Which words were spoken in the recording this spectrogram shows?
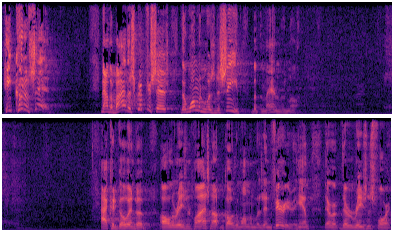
He could have said. Now, the Bible, the scripture says the woman was deceived, but the man was not. I could go into all the reasons why. It's not because the woman was inferior to him, there were, there were reasons for it.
